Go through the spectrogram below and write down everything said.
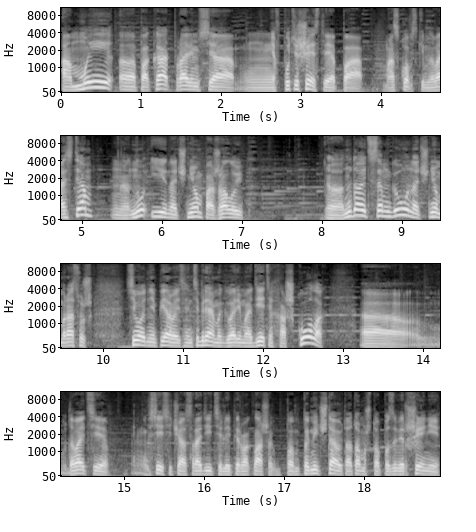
А мы э, пока отправимся э, в путешествие по московским новостям. Ну и начнем, пожалуй, ну, давайте с МГУ начнем, раз уж сегодня 1 сентября мы говорим о детях, о школах. А, давайте все сейчас родители первоклашек помечтают о том, что по завершении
